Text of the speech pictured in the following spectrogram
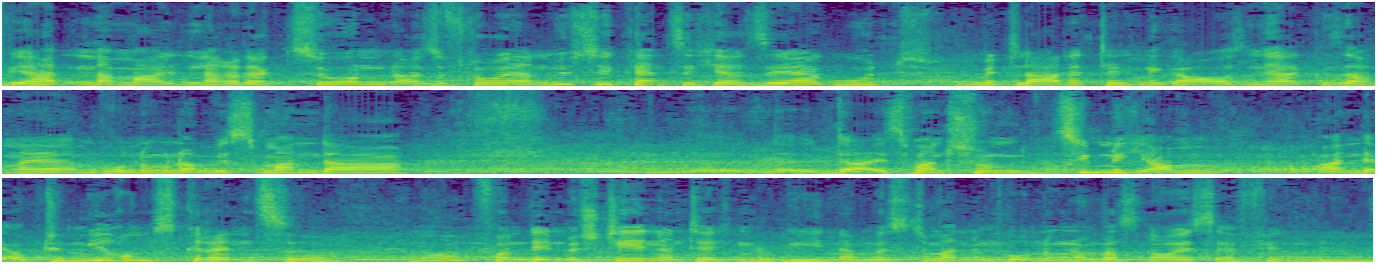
wir hatten da mal in der Redaktion, also Florian Müsli kennt sich ja sehr gut mit Ladetechnik aus und er hat gesagt, naja, im Grunde genommen ist man da da ist man schon ziemlich am, an der Optimierungsgrenze von den bestehenden Technologien. Da müsste man im Grunde genommen was Neues erfinden.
